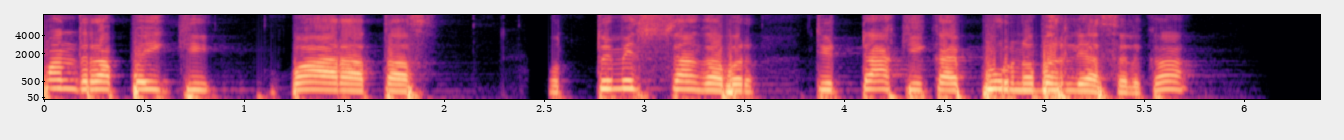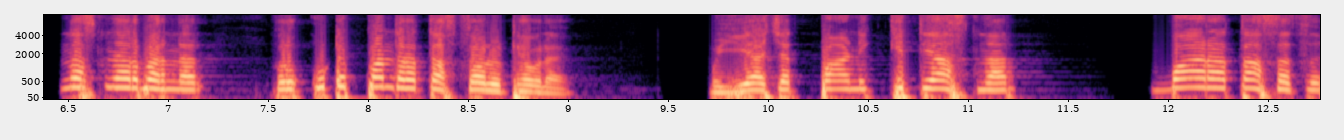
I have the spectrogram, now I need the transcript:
पंधरा पैकी बारा तास. मग तुम्हीच सांगा बरं ती टाकी काय पूर्ण भरली असेल का? नसणार भरणार. तर कुठे पंधरा तास चालू ठेवलाय? मग याच्यात पाणी किती असणार? बारा तासाचं.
